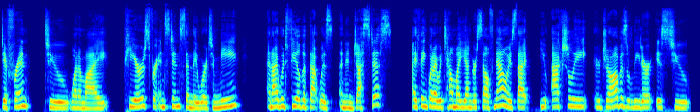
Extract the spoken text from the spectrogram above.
different to one of my peers, for instance, than they were to me. And I would feel that that was an injustice. I think what I would tell my younger self now is that you actually, your job as a leader is to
